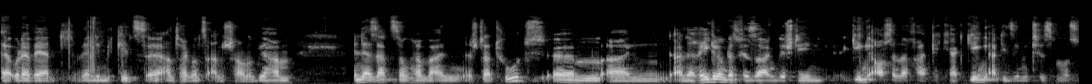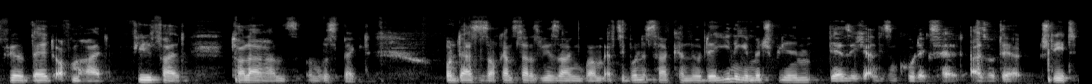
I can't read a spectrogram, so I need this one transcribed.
äh, oder werden, werden den Mitgliedsantrag uns anschauen. Und wir haben in der Satzung haben wir ein Statut, ähm, ein, eine Regelung, dass wir sagen, wir stehen gegen Ausländerfeindlichkeit, gegen Antisemitismus, für Weltoffenheit, Vielfalt, Toleranz und Respekt. Und da ist es auch ganz klar, dass wir sagen, beim FC Bundestag kann nur derjenige mitspielen, der sich an diesen Kodex hält. Also der steht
